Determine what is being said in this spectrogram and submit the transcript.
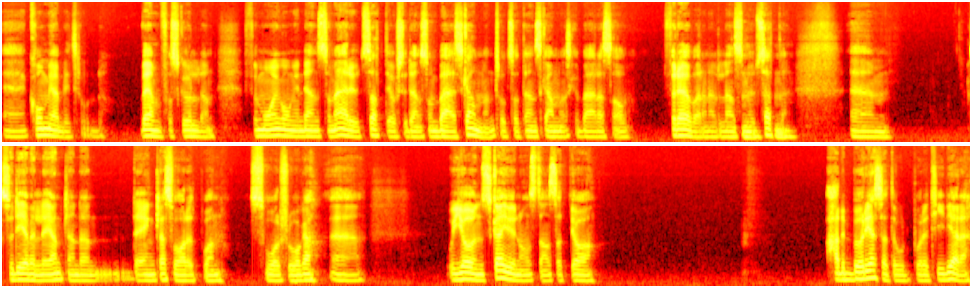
eh, kommer jag bli trodd? Vem får skulden? För många gånger den som är utsatt är också den som bär skammen, trots att den skammen ska bäras av förövaren eller den som utsätter. Ehm, så det är väl egentligen den, det enkla svaret på en svår fråga. Eh, och jag önskar ju någonstans att jag hade börjat sätta ord på det tidigare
